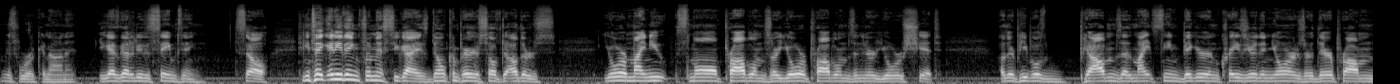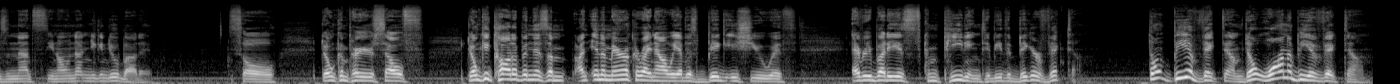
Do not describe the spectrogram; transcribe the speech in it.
I'm just working on it. You guys got to do the same thing. So, if you can take anything from this, you guys, don't compare yourself to others. Your minute, small problems are your problems and they're your shit. Other people's problems that might seem bigger and crazier than yours are their problems, and that's, you know, nothing you can do about it. So, don't compare yourself. Don't get caught up in this. Um, in America right now, we have this big issue with everybody is competing to be the bigger victim. Don't be a victim. Don't want to be a victim.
